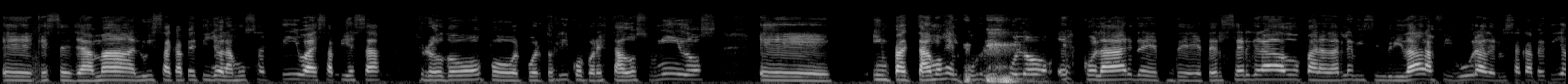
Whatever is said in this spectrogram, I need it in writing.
que se llama Luisa Capetillo, la Musa Activa, esa pieza rodó por Puerto Rico, por Estados Unidos impactamos el currículo escolar de, tercer grado para darle visibilidad a la figura de Luisa Capetillo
